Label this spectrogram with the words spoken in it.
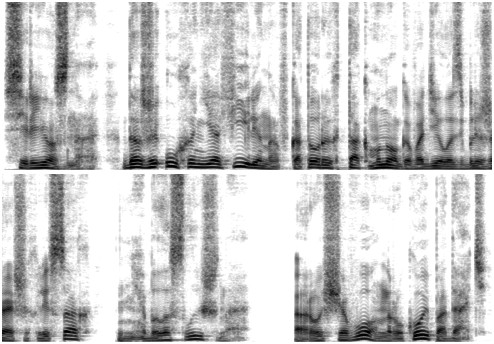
Серьезно, даже уханья филинов, которых так много водилось в ближайших лесах, не было слышно. А роща вон, рукой подать,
